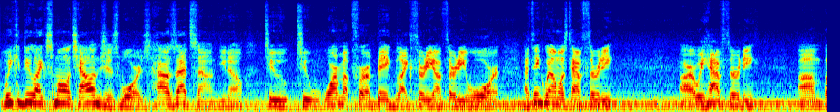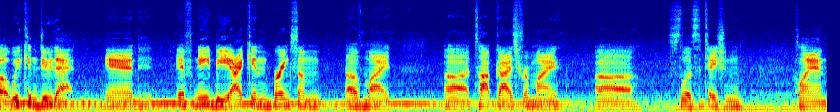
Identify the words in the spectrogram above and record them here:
We could do like small challenges wars. How does that sound? You know, to to warm up for a big like 30 on 30 war. I think we almost have 30, or we have 30, um, but we can do that. And if need be, I can bring some of my uh, top guys from my uh, solicitation clan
